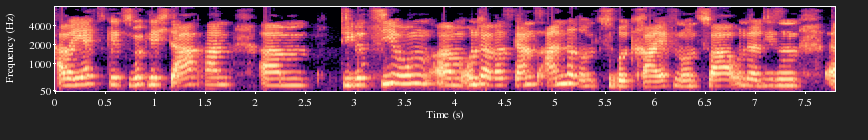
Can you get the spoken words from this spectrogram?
Aber jetzt geht es wirklich daran, ähm, die Beziehung ähm, unter was ganz anderem zu begreifen und zwar unter diesem äh,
